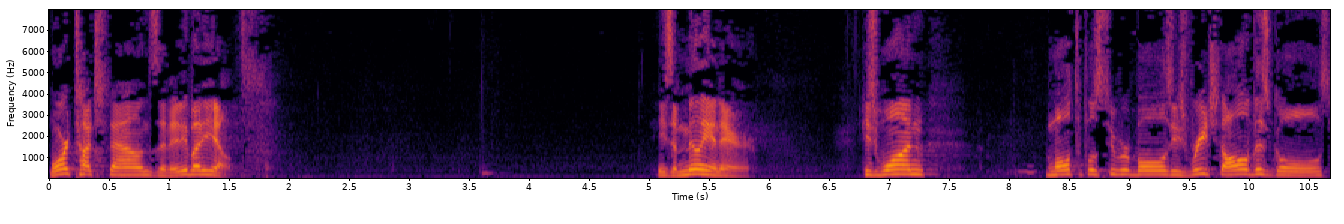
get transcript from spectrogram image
more touchdowns than anybody else. He's a millionaire. He's won multiple Super Bowls. He's reached all of his goals.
